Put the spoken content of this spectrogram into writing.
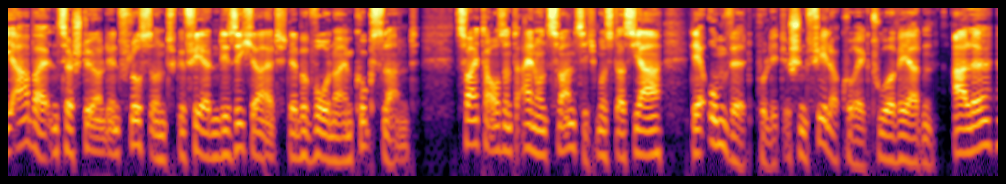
Die Arbeiten zerstören den Fluss und gefährden die Sicherheit der Bewohner im Kuxland. 2021 muss das Jahr der umweltpolitischen Fehlerkorrektur werden. Alle,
